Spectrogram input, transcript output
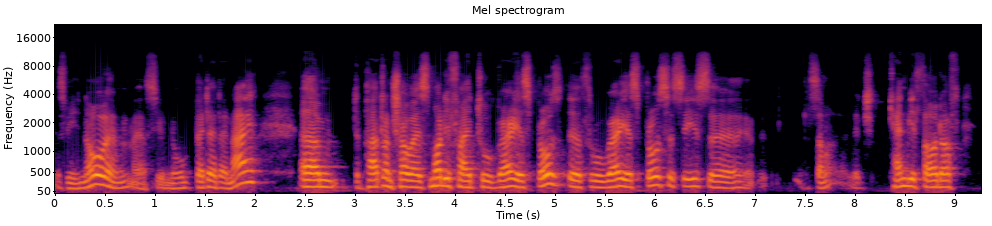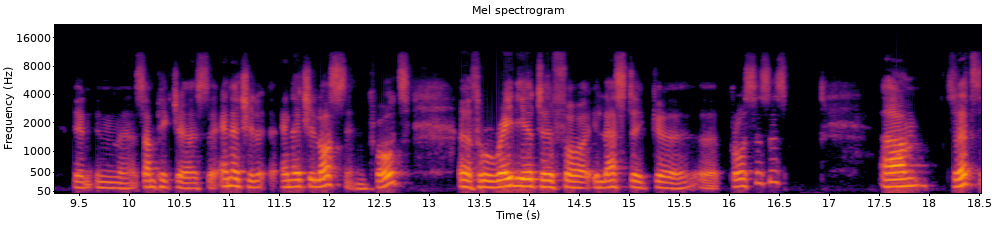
as, we know, and as you know better than I, um, the parton shower is modified to various uh, through various processes, uh, some, which can be thought of in, in uh, some pictures energy, energy loss in quotes, uh, through radiative or elastic uh, uh, processes. Um, so that's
